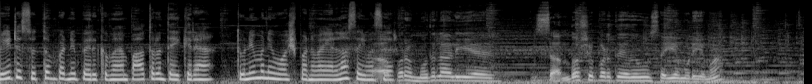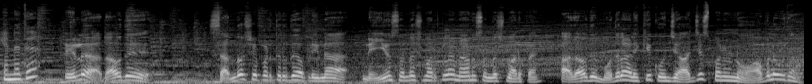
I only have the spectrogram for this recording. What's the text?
வீட்டை சுத்தம் பண்ணி பெருக்குவேன் பாத்திரம் தேய்க்கிறேன் துணிமணி வாஷ் பண்ணுவேன் எல்லாம் செய்வேன் சார் அப்புறம் முதலாளிய சந்தோஷப்படுத்த எதுவும் செய்ய முடியுமா? என்னது? இல்ல அதாவது சந்தோஷப்படுத்துறது அப்படின்னா நீயும் சந்தோஷமா இருக்கலாம் நானும் சந்தோஷமா இருப்பேன். அதாவது முதலாளிக்கு கொஞ்சம் அட்ஜஸ்ட் பண்ணணும் அவ்வளவுதான்.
